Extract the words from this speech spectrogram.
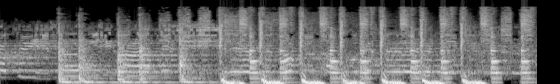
Thank you.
